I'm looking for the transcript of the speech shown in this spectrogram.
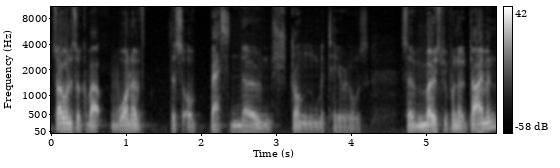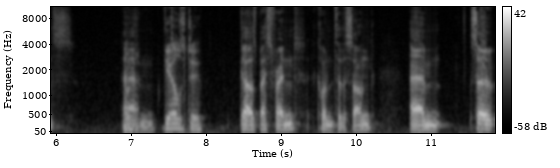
so I want to talk about one of the sort of best known strong materials. So most people know diamonds. Um, girls do. girl's best friend, according to the song. Um, so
